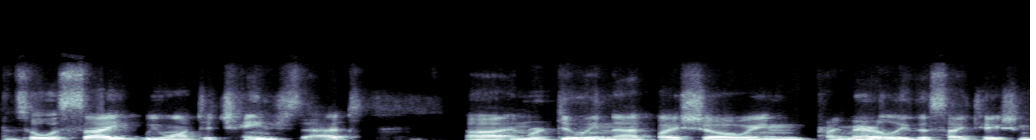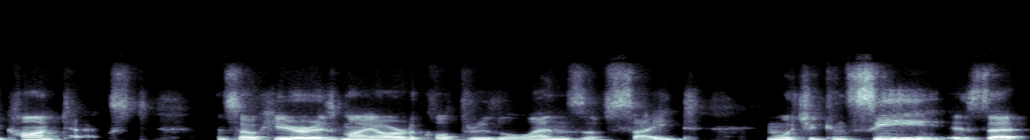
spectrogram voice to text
And so with scite, we want to change that. Uh, and we're doing that by showing primarily the citation context. And so here is my article through the lens of scite. And what you can see is that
